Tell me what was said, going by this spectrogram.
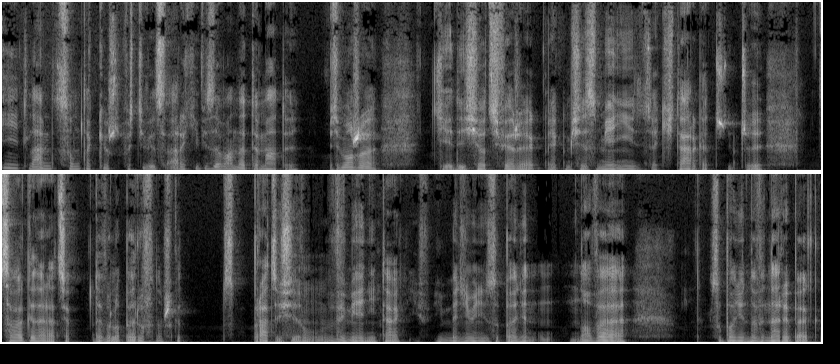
i dla mnie to są takie już właściwie zarchiwizowane tematy. Być może kiedyś się odświeży, jak, jak mi się zmieni jakiś target, czy, czy cała generacja deweloperów na przykład z pracy się wymieni, tak, i, i będziemy mieli zupełnie nowe, zupełnie nowy narybek.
